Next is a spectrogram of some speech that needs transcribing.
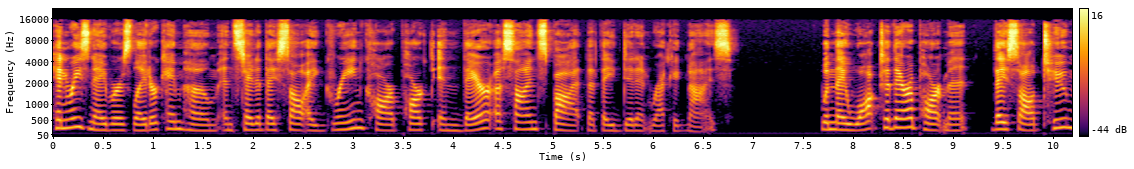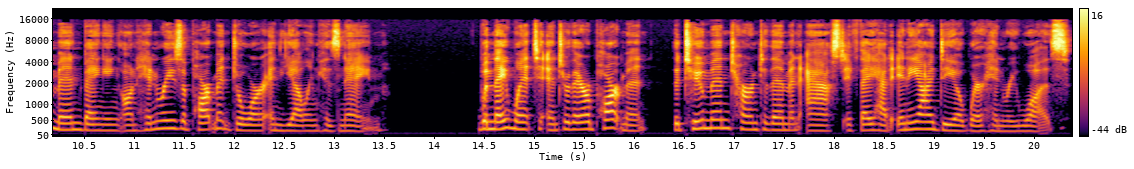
Henry's neighbors later came home and stated they saw a green car parked in their assigned spot that they didn't recognize. When they walked to their apartment, they saw two men banging on Henry's apartment door and yelling his name. When they went to enter their apartment, the two men turned to them and asked if they had any idea where Henry was.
